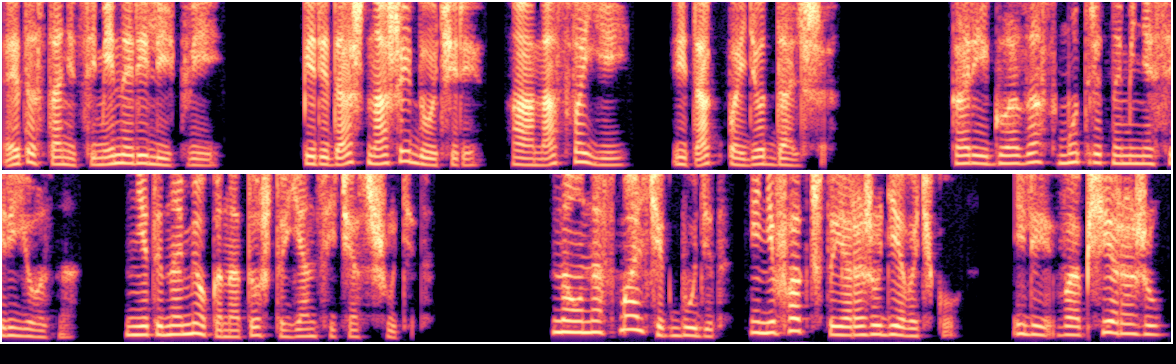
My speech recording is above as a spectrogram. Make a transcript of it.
Это станет семейной реликвией, Передашь нашей дочери, а она своей. И так пойдет дальше. Карие глаза смотрят на меня серьезно. Нет и намека на то, что Ян сейчас шутит. Но у нас мальчик будет, и не факт, что я рожу девочку. Или вообще рожу.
